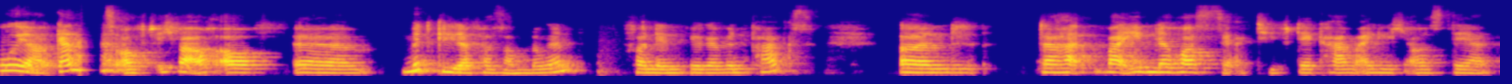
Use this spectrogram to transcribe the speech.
Oh ja, ganz oft. Ich war auch auf äh, Mitgliederversammlungen von den Bürgerwindparks und da war eben der Horst sehr aktiv. Der kam eigentlich aus der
